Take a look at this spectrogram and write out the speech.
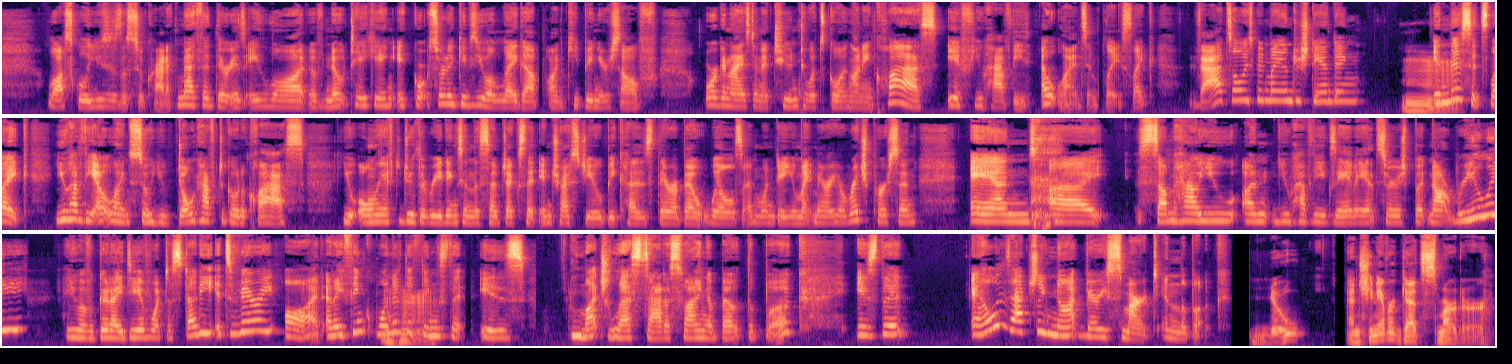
law school uses the Socratic method, there is a lot of note taking. It go- sort of gives you a leg up on keeping yourself organized and attuned to what's going on in class if you have these outlines in place. Like, that's always been my understanding. Hmm. In this, it's like you have the outlines so you don't have to go to class. You only have to do the readings in the subjects that interest you because they're about wills and one day you might marry a rich person. And uh, somehow you un- you have the exam answers, but not really. You have a good idea of what to study. It's very odd. And I think one of the Mhm. things that is much less satisfying about the book is that Elle is actually not very smart in the book. Nope. And she never gets smarter.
